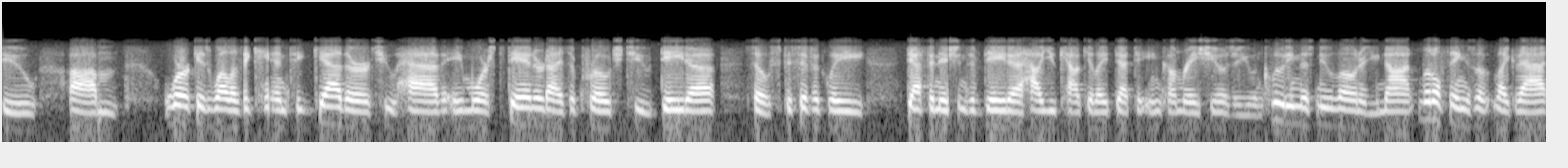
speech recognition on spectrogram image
to um, work as well as they can together to have a more standardized approach to data. So specifically definitions of data, how you calculate debt to income ratios. Are you including this new loan? Are you not? Little things like that.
